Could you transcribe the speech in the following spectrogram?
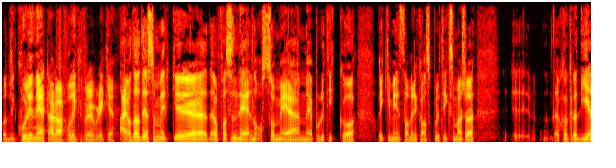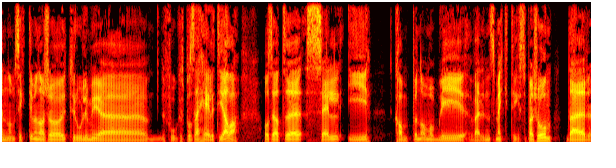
Og koordinert er det i hvert fall ikke for øyeblikket. Nei, og Det er jo det som virker det er jo fascinerende også med, med politikk, og, og, ikke minst amerikansk politikk, som er så Det er jo ikke akkurat gjennomsiktig, men har så utrolig mye fokus på seg hele tida. Og se at selv i kampen om å bli verdens mektigste person, der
